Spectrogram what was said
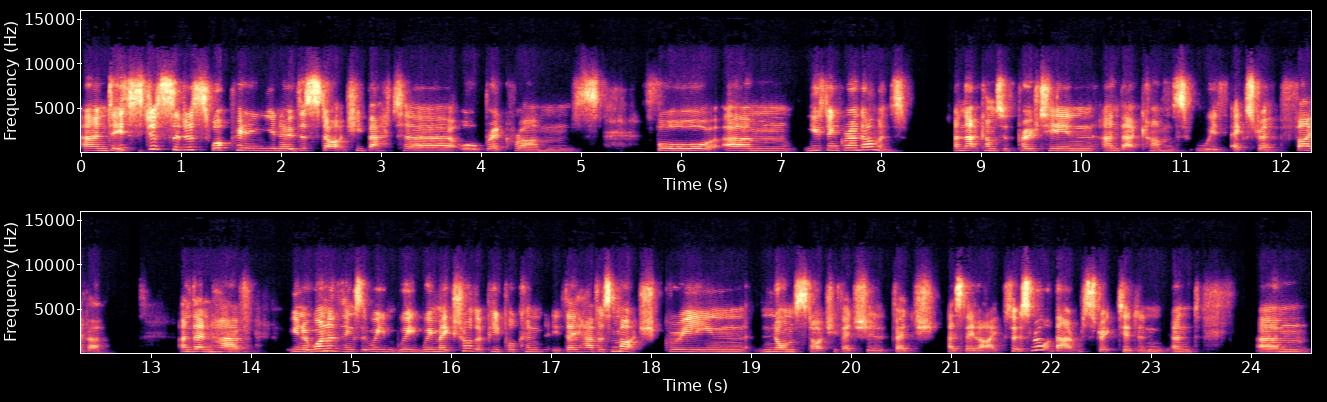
And it's just sort of swapping, you know, the starchy batter or breadcrumbs for um, using ground almonds. And that comes with protein and that comes with extra fiber. And then have, you know, one of the things that we we, we make sure that people can they have as much green, non-starchy veg, veg as they like. So it's not that restricted and and um,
